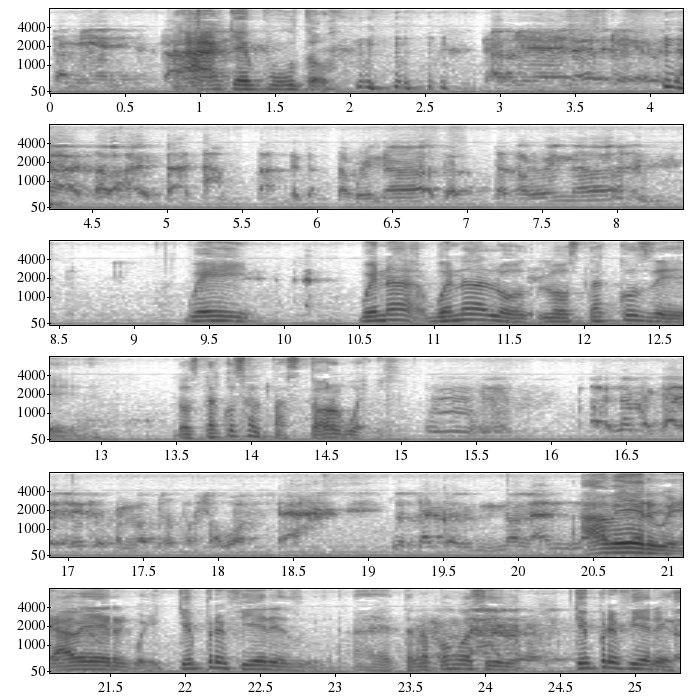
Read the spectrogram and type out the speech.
También. Ah, también. qué puto. También, es que está, está, está, está, buena, está buena. Güey, buena, buena lo- los tacos de, los tacos al pastor, güey. Ah, No compares eso con el otro, por favor. O sea, los tacos no la no A ver, güey, a ver, güey. ¿Qué prefieres, güey? A ver, te la pongo así, güey. ¿Qué prefieres?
